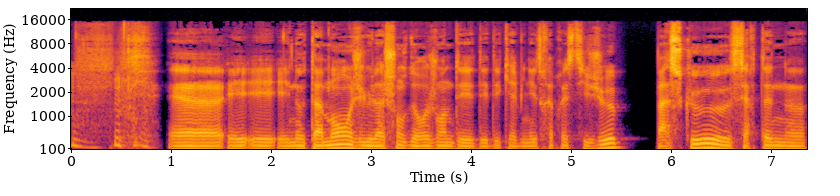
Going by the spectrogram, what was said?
euh, et, et, et, notamment, j'ai eu la chance de rejoindre des, des, des cabinets très prestigieux parce que certaines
